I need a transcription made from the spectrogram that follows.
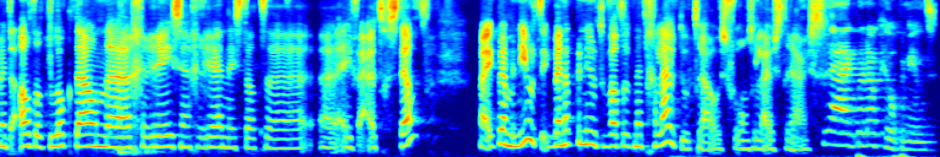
met al dat lockdown uh, gerezen en geren is dat uh, even uitgesteld. Maar ik ben benieuwd. Ik ben ook benieuwd wat het met geluid doet trouwens voor onze luisteraars. Ja, ik ben ook heel benieuwd.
